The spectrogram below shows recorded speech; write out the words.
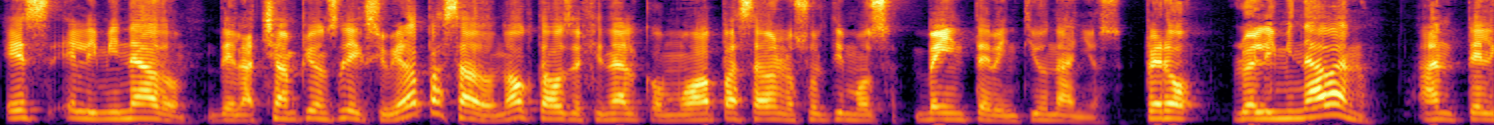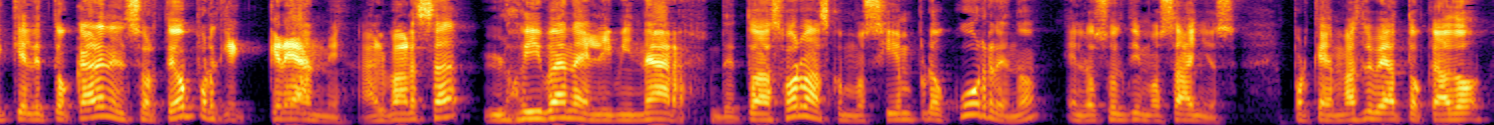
es eliminado de la Champions League, si hubiera pasado, ¿no? Octavos de final, como ha pasado en los últimos 20, 21 años, pero lo eliminaban ante el que le tocara en el sorteo, porque créanme, al Barça lo iban a eliminar de todas formas, como siempre ocurre, ¿no? En los últimos años, porque además le hubiera tocado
